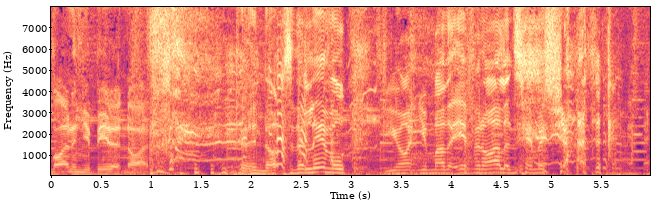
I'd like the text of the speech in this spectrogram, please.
Lying in your bed at night. Not to the level. If you want your mother effing eyelids hammered shut.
